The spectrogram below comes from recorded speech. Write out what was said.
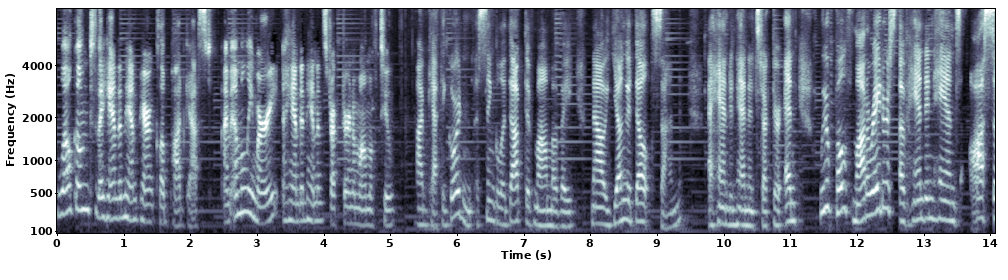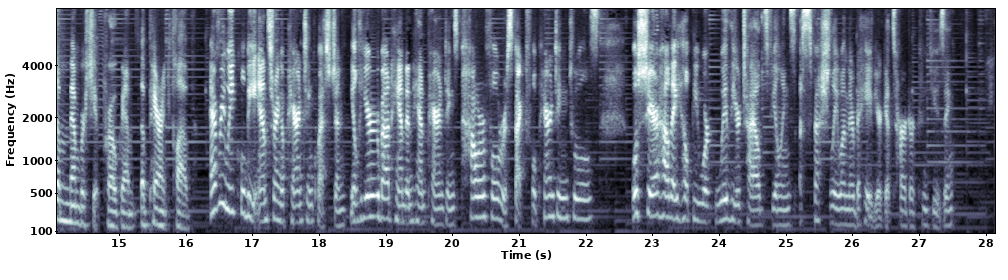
Welcome to the Hand in Hand Parent Club podcast. I'm Emily Murray, a hand in hand instructor and a mom of two. I'm Kathy Gordon, a single adoptive mom of a now young adult son, a hand in hand instructor, and we're both moderators of Hand in Hand's awesome membership program, the Parent Club. Every week, we'll be answering a parenting question. You'll hear about hand in hand parenting's powerful, respectful parenting tools. We'll share how they help you work with your child's feelings, especially when their behavior gets hard or confusing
